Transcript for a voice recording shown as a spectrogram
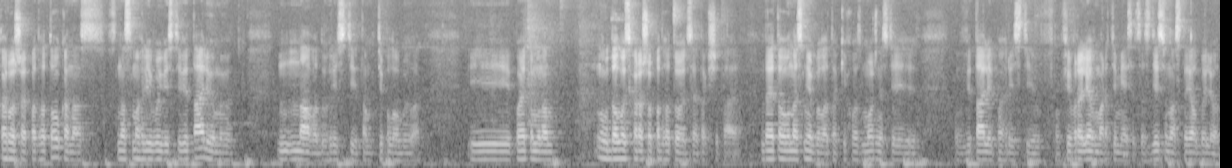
хорошая подготовка, нас, нас смогли вывести в Италию, мы на воду грести, там тепло было. И поэтому нам ну, удалось хорошо подготовиться, я так считаю. До этого у нас не было таких возможностей в Италии погрести в феврале, в марте месяце. Здесь у нас стоял бы лед.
